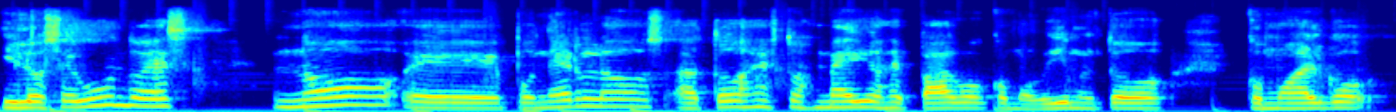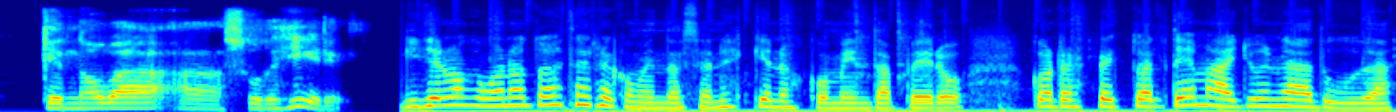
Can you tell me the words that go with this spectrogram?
Y lo segundo es no eh, ponerlos a todos estos medios de pago como Vimo y todo como algo que no va a surgir. Guillermo, qué bueno todas estas recomendaciones que nos comenta, pero con respecto al tema hay una duda,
